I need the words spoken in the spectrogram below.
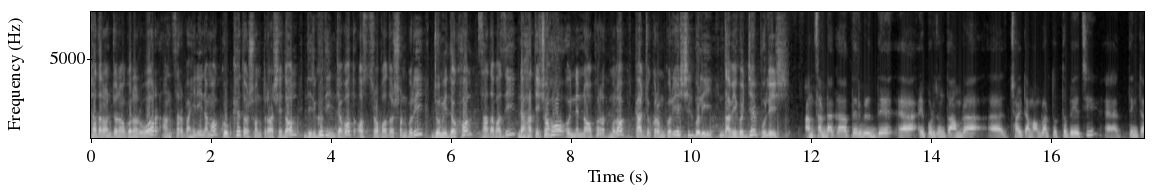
সাধারণ জনগণের ওয়ার আনসার বাহিনী নামক কুখ্যাত সন্ত্রাসী দল দীর্ঘদিন যাবৎ অস্ত্র প্রদর্শন করি জমি দখল সাদাবাজি ডাহাতি সহ অন্যান্য অপরাধমূলক কার্যক্রম করিয়েছিল বলে দাবি করছে পুলিশ। আনসার ডাকাতের বিরুদ্ধে এই পর্যন্ত আমরা ছয়টা মামলার তথ্য পেয়েছি। তিনটা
